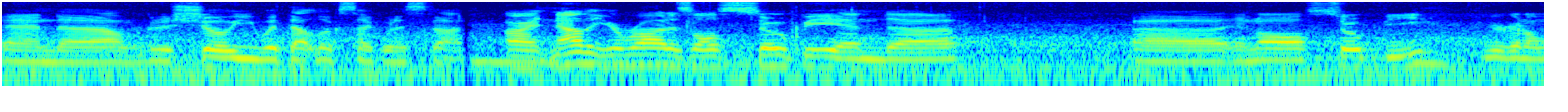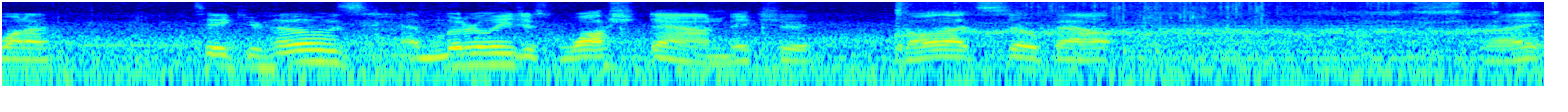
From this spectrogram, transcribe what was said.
and uh, I'm gonna show you what that looks like when it's done. All right, now that your rod is all soapy and uh, uh, and all soapy, you're gonna wanna take your hose and literally just wash it down. Make sure get all that soap out, right?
